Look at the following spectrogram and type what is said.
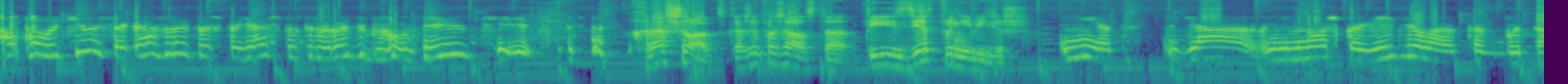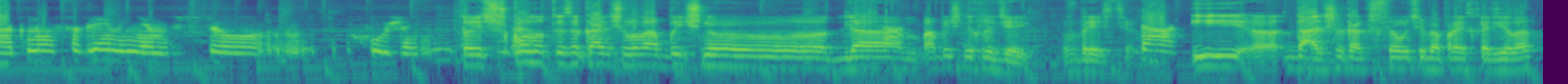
А получилось, оказывается, что я что-то вроде бы умею петь. Хорошо, скажи, пожалуйста, ты с детства не видишь? Нет, я немножко видела, как бы так, но со временем все хуже. То есть школу ты заканчивала обычную для обычных людей в Бресте? Да. И э, дальше как все у тебя происходило?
